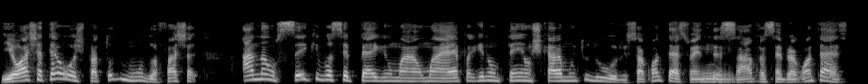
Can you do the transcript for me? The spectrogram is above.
E eu acho até hoje, para todo mundo, a faixa. A não ser que você pegue uma, uma época que não tenha uns caras muito duros. Isso acontece, o entre safra sempre acontece.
